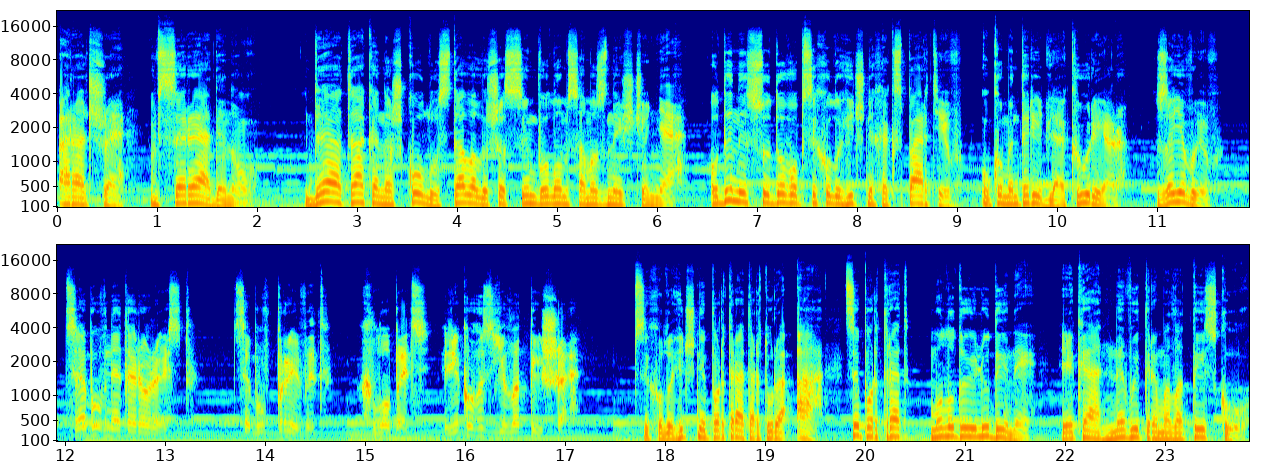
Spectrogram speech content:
а радше всередину, де атака на школу стала лише символом самознищення. Один із судово-психологічних експертів у коментарі для Courier заявив: Це був не терорист, це був привид, хлопець, якого з'їла тиша. Психологічний портрет Артура А це портрет молодої людини, яка не витримала тиску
